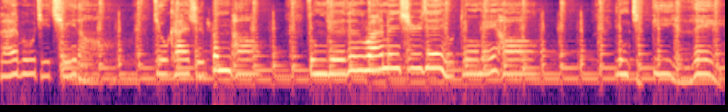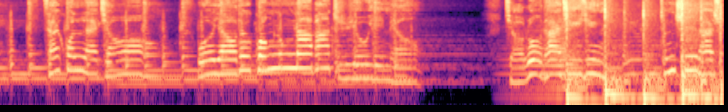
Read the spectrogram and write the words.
来不及祈祷，就开始奔跑，总觉得外面世界有多美好。用几滴眼泪，才换来骄傲。我要的光荣，哪怕只有一秒。角落太寂静，城市太喧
